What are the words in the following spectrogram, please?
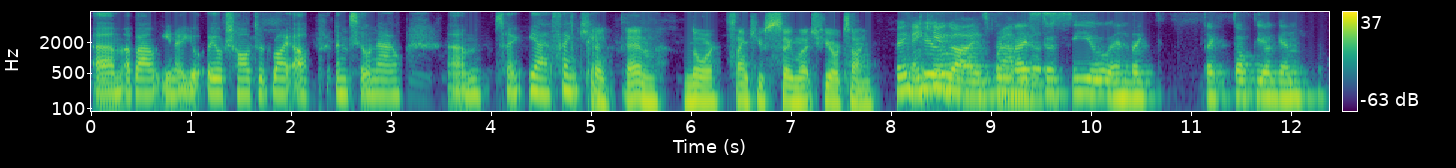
um, about you know your your childhood right up until now. Um, so yeah, thank you. Okay. M, Nor, thank you so much for your time. thank, Thank you you guys it's for been having nice to see you and like like talk to you again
